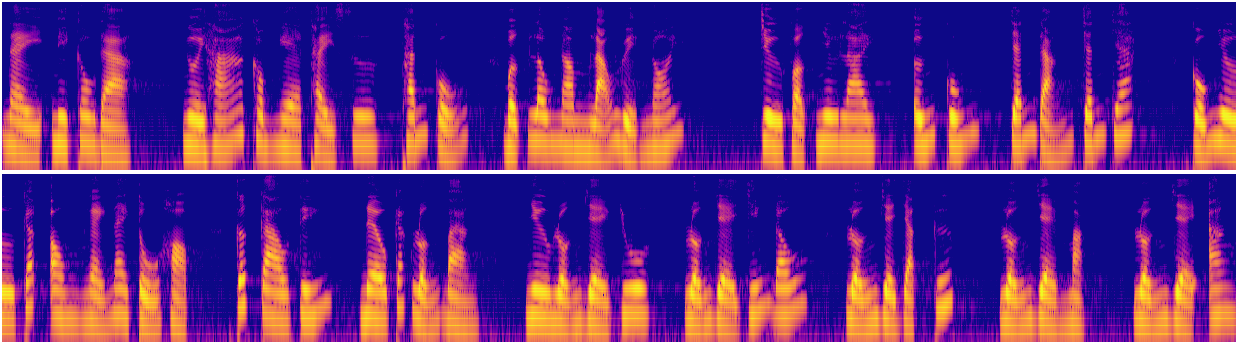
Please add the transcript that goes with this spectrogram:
Này Ni Câu Đà, người há không nghe thầy xưa, thánh cũ, bậc lâu năm lão luyện nói, chư Phật Như Lai, ứng cúng, chánh đẳng, chánh giác, cũng như các ông ngày nay tụ họp, cất cao tiếng, nêu các luận bàn, như luận về vua, luận về chiến đấu, luận về giặc cướp, luận về mặt, luận về ăn,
